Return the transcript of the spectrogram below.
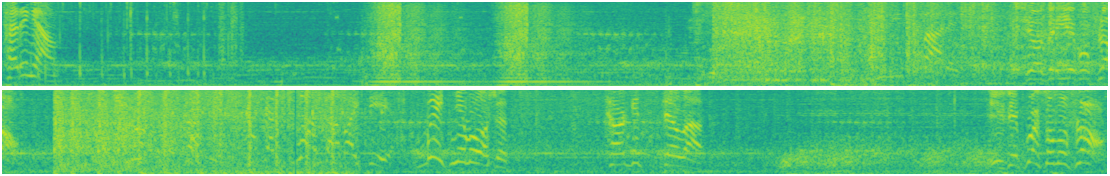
Heading out. Déploient sur mon flanc.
